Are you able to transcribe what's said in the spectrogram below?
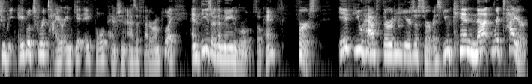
to be able to retire and get a full pension as a federal employee. And these are the main rules, okay? First, if you have 30 years of service, you cannot retire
